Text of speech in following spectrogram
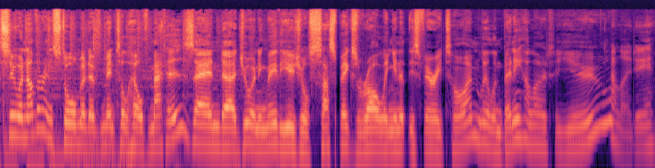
to another instalment of Mental Health Matters, and uh, joining me, the usual suspects rolling in at this very time. Lil and Benny, hello to you. Hello, dear.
